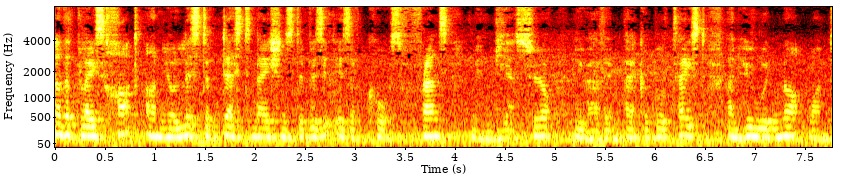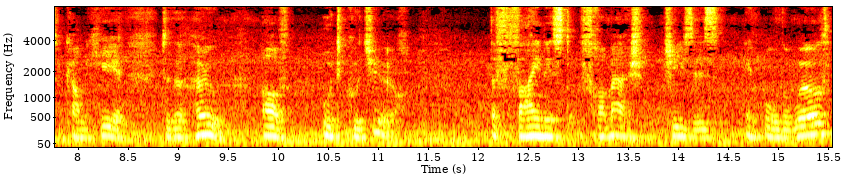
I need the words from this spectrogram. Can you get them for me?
Another place hot on your list of destinations to visit is of course France, bien sûr you have impeccable taste and who would not want to come here to the home of haute couture, the finest fromage cheeses in all the world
